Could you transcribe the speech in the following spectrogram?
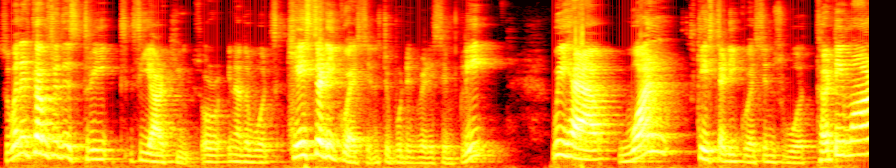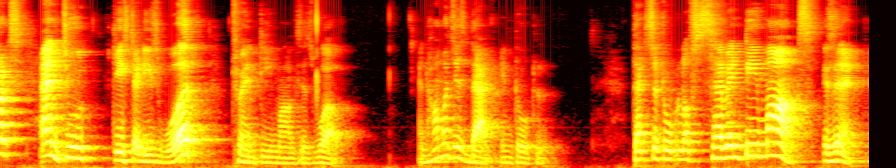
So when it comes to these three CRQs or in other words, case study questions to put it very simply, we have one case study questions worth 30 marks and two case studies worth 20 marks as well. And how much is that in total? That's a total of 70 marks, isn't it?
